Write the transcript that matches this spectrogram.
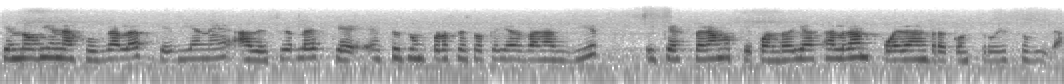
que no viene a juzgarlas, que viene a decirles que este es un proceso que ellas van a vivir y que esperamos que cuando ellas salgan puedan reconstruir su vida.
